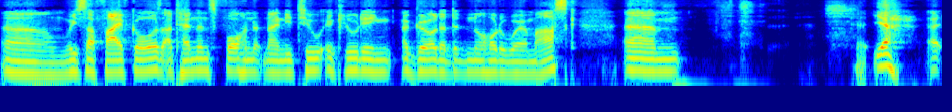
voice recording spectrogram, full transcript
Um, we saw five goals, attendance 492, including a girl that didn't know how to wear a mask. Um, yeah, I,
